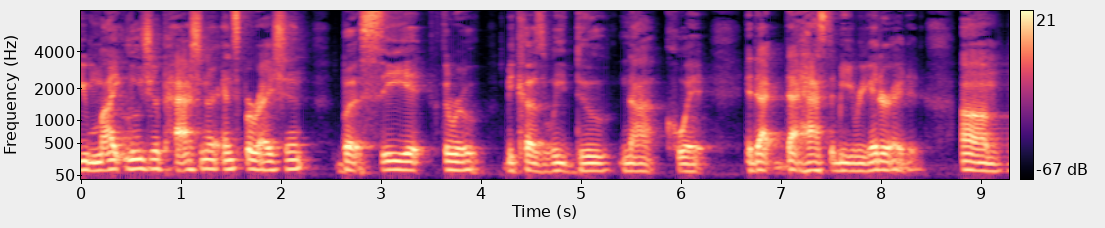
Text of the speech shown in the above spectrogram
You might lose your passion or inspiration, but see it through because we do not quit. That, that has to be reiterated. Um,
